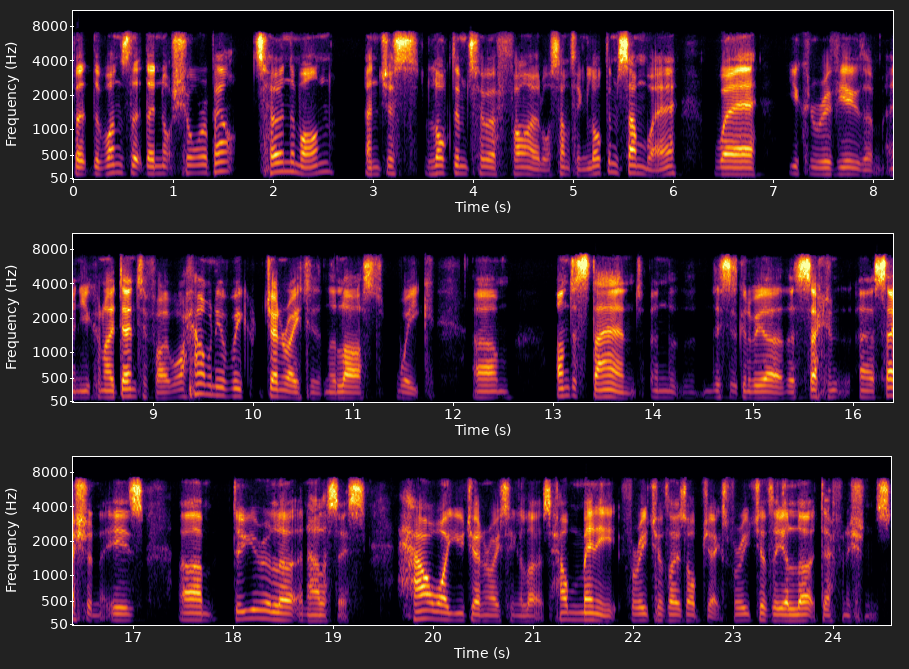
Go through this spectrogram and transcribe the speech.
but the ones that they're not sure about, turn them on and just log them to a file or something. Log them somewhere where you can review them and you can identify well how many have we generated in the last week um, understand and this is going to be a, the second uh, session is um, do your alert analysis how are you generating alerts? How many for each of those objects, for each of the alert definitions?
